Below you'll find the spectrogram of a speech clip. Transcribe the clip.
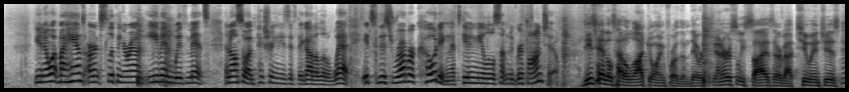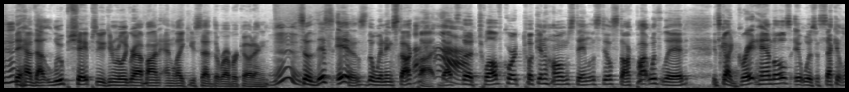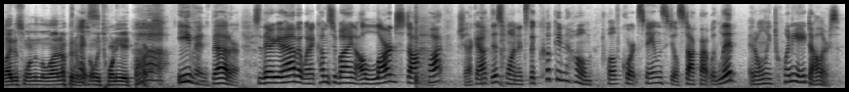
You know what? My hands aren't slipping around even with mitts. And also, I'm picturing these if they got a little wet. It's this rubber coating that's giving me a little something to grip onto. These handles had a lot going for them. They were generously sized. They're about two inches. Mm-hmm. They have that loop shape so you can really grab on, and like you said, the rubber coating. Mm. So this is the winning stock pot. That's the 12 quart Cook N Home stainless steel stock pot with lid. It's got great handles. It was the second lightest one in the lineup, and it was only 28 bucks. Even better. So there you have it. When it comes to buying a large stock pot, check out this one. It's the Cook N Home 12 quart stainless steel stock pot with lid at only $28.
